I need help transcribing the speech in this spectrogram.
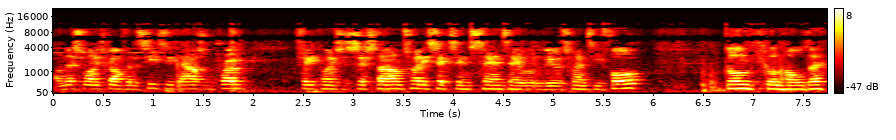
On this one, he's gone for the T2000 Pro, three point assist arm, 26 inch turntable to do a 24. Gun, gun holder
